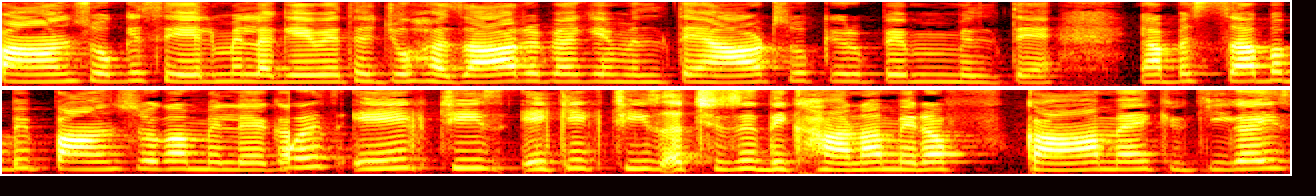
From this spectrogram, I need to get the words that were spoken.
पाँच सौ के सेल में लगे हुए थे, जो हज़ार रुपये के मिलते हैं, आठ सौ के रुपये में मिलते हैं। यहाँ पे सब अभी पाँच सौ का मिलेगा। बस एक चीज़ एक एक चीज़ अच्छे से दिखाना मेरा काम है, क्योंकि गाइज़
